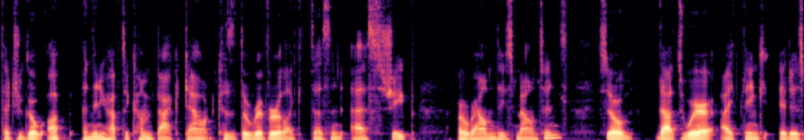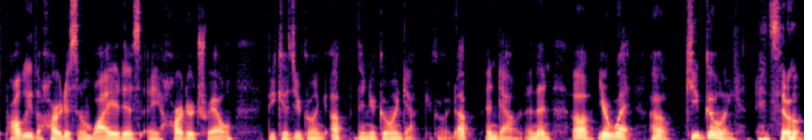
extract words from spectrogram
that you go up and then you have to come back down because the river like does an S shape around these mountains. So that's where I think it is probably the hardest and why it is a harder trail because you're going up, then you're going down, you're going up and down, and then, oh, you're wet, oh, keep going. And so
